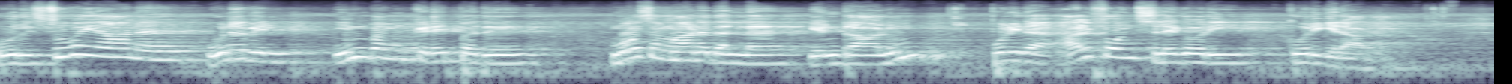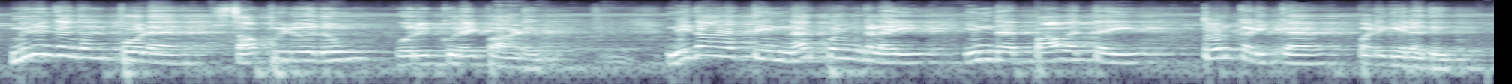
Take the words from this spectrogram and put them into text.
ஒரு சுவையான உணவில் இன்பம் கிடைப்பது மோசமானதல்ல என்றாலும் புனித அல்போன்ஸ் லெகோரி கூறுகிறார். மிருகங்கள் போல சாப்பிடுவதும் ஒரு குறைபாடு. நிதானத்தின் நற்பொருள்களை இந்த பாவத்தை தோற்கடிக்கப்படுகிறது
